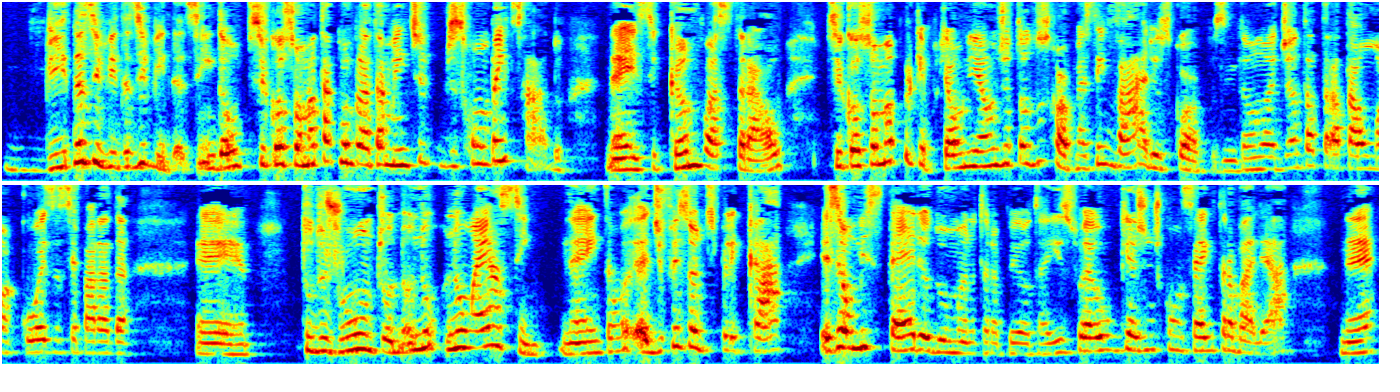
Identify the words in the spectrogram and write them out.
vidas e vidas e vidas. Então, o psicossoma está completamente descompensado, né? Esse campo astral. Psicossoma por quê? Porque é a união de todos os corpos, mas tem vários corpos. Então, não adianta tratar uma coisa separada, é, tudo junto. Não, não é assim, né? Então, é difícil de explicar. Esse é o mistério do humanoterapeuta. Isso é o que a gente consegue trabalhar né,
